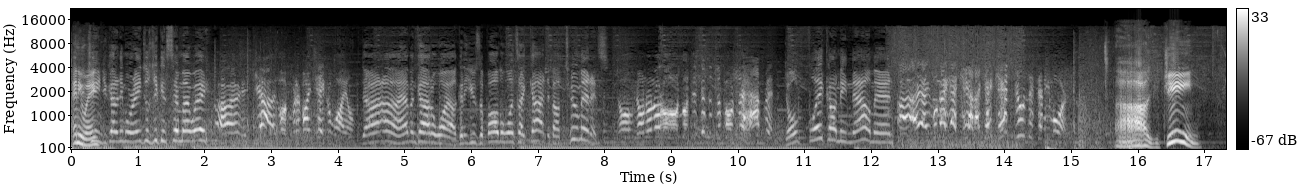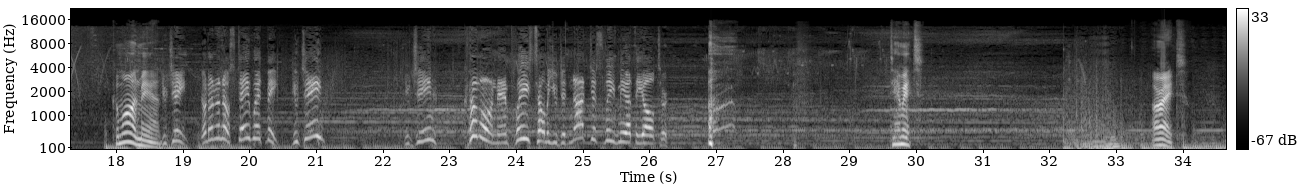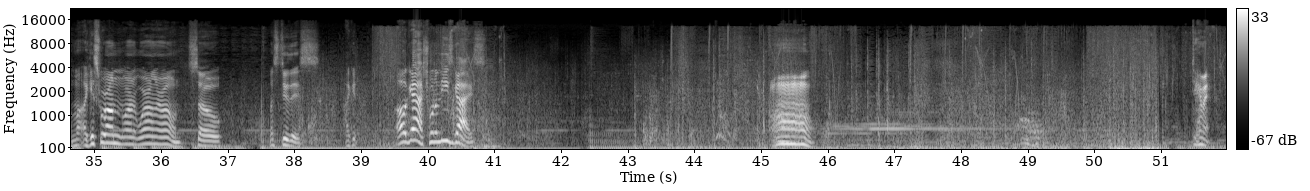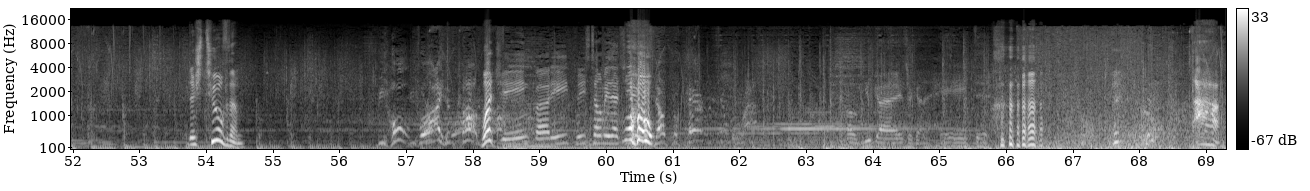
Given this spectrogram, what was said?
anyway, Gene, you got any more angels you can send my way? Uh, yeah, look, but it might take a while. Ah, I haven't got a while. Gonna use up all the ones I got in about two minutes. No, no, no, no, no, look, this isn't supposed to happen. Don't flake on me now, man. I, I, look, I, I can't, I, I can't do this anymore. ah, Eugene. Come on, man. Eugene, no, no, no, no, stay with me. Eugene? Eugene? Come on, man, please tell me you did not just leave me at the altar. Damn it. All right. I'm- I guess we're on we're on we're on our own. So let's do this. I could. Oh gosh, one of these guys. Damn it. There's two of them. Behold, for I have come. What? Gene, buddy, please tell me that's you. Whoa! Now prepare to feel the wrath. Oh, you guys are gonna hate this. Ah!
